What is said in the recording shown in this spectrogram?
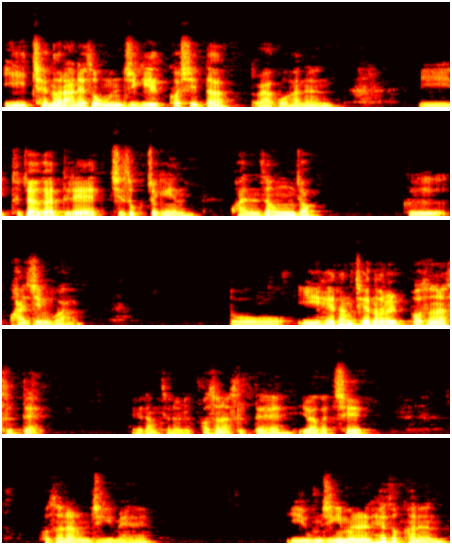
이 채널 안에서 움직일 것이다 라고 하는 이 투자가들의 지속적인 관성적 그 관심과 또 이 해당 채널을 벗어났을 때 해당 채널을 벗어났을 때 이와 같이 벗어난 움직임에 이 움직임을 해석하는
